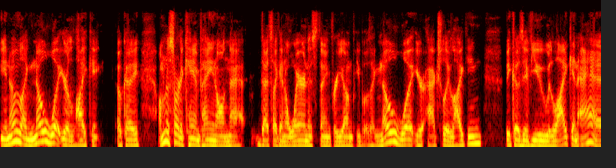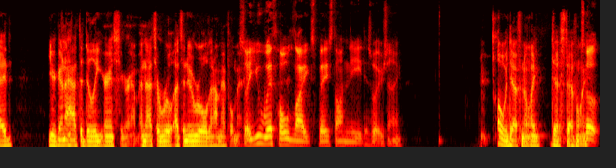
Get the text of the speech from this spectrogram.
You know, like know what you're liking. Okay. I'm going to start a campaign on that. That's like an awareness thing for young people. It's like, know what you're actually liking because if you like an ad, you're going to have to delete your Instagram. And that's a rule. That's a new rule that I'm implementing. So you withhold likes based on need, is what you're saying? Oh, definitely. Yes, definitely. So,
